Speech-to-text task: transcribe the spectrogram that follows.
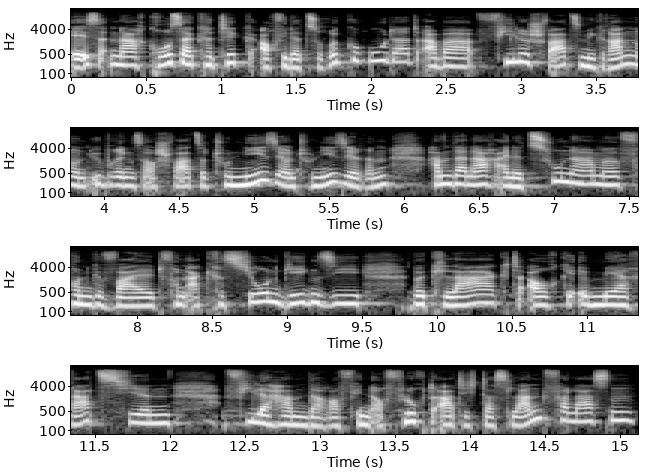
Er ist nach großer Kritik auch wieder zurückgerudert, aber viele schwarze Migranten und übrigens auch schwarze Tunesier und Tunesierinnen haben danach eine Zunahme von Gewalt, von Aggression gegen sie beklagt, auch mehr Razzien Kroatien. Viele haben daraufhin auch fluchtartig das Land verlassen,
